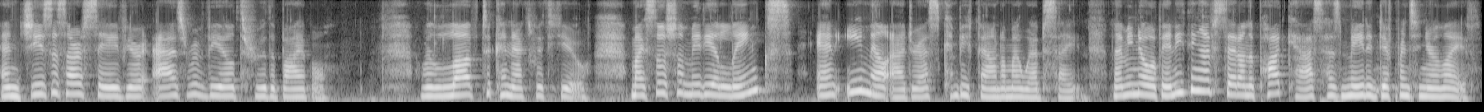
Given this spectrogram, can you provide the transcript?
and Jesus our Savior as revealed through the Bible. I would love to connect with you. My social media links and email address can be found on my website. Let me know if anything I've said on the podcast has made a difference in your life.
